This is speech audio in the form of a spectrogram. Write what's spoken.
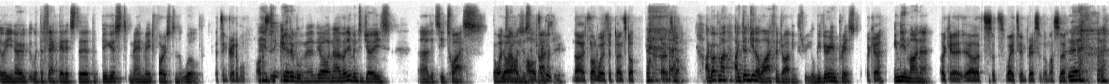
uh, you know, with the fact that it's the the biggest man-made forest in the world. it's incredible. It's incredible, man. Yeah, no, I've only been to Joey's. Uh, let's see, twice. The one Yeah, time was um, just I'll a take a look. drive-through. no, it's not worth it. Don't stop. Don't stop. I got my. I did get a life for driving through. You'll be very impressed. Okay. Indian myna. Okay. Yeah, that's that's way too impressive, I must say. Yeah.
